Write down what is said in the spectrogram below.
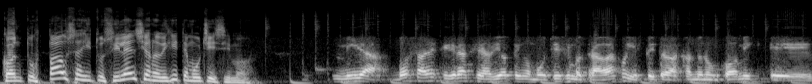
con tus pausas y tus silencios nos dijiste muchísimo. Mira, vos sabés que gracias a Dios tengo muchísimo trabajo y estoy trabajando en un cómic eh,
